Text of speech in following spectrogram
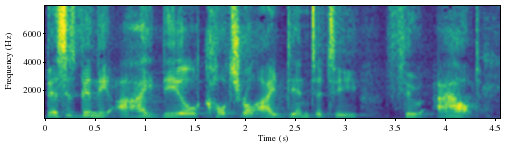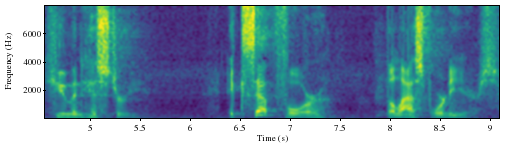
this has been the ideal cultural identity throughout human history, except for the last 40 years.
